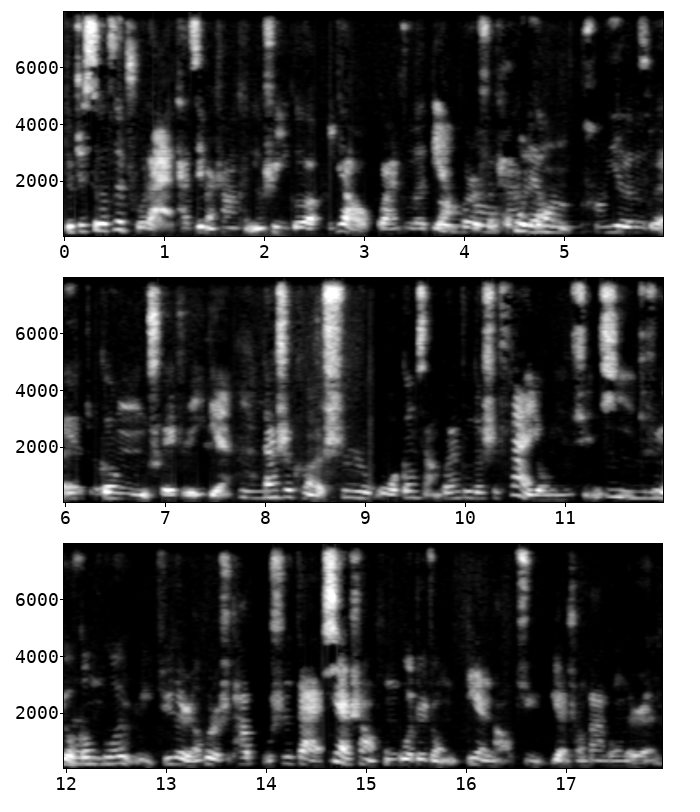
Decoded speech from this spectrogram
就这四个字出来，它基本上肯定是一个比较关注的点，或者说它嗯互联网更行业的从业者，对更垂直一点。嗯但是可是我更想关注的是泛游民群体，嗯就是有更多旅居的人，或者是他不是在线上通过这种电脑去远程办公的人，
